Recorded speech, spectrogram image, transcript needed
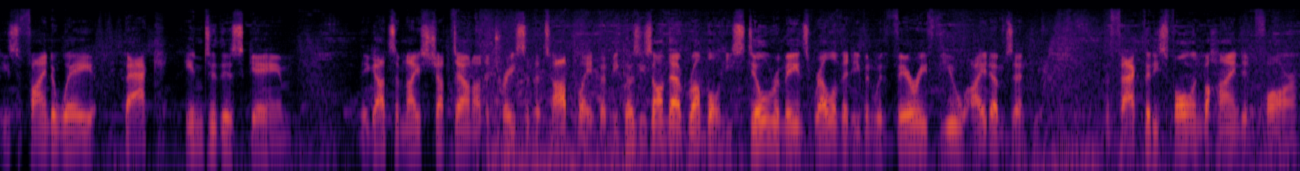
needs to find a way back into this game. They got some nice shutdown on a Trace in the top lane, but because he's on that Rumble, he still remains relevant even with very few items. And the fact that he's fallen behind in farm.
